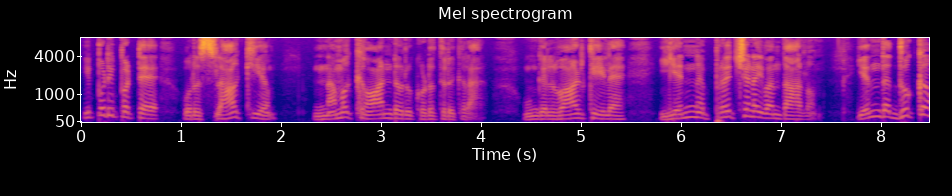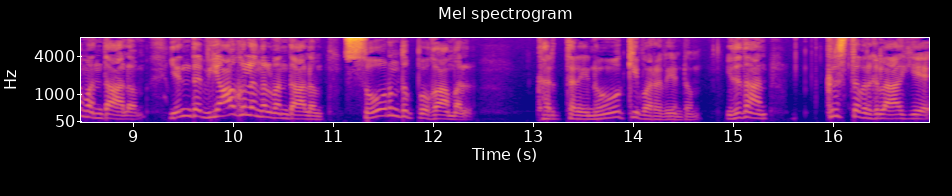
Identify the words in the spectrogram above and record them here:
இப்படிப்பட்ட ஒரு ஸ்லாக்கியம் நமக்கு ஆண்டவர் கொடுத்திருக்கிறார். உங்கள் வாழ்க்கையில என்ன பிரச்சனை வந்தாலும் எந்த துக்கம் வந்தாலும் எந்த வியாகுலங்கள் வந்தாலும் சோர்ந்து போகாமல் கர்த்தரை நோக்கி வர வேண்டும். இதுதான் கிறிஸ்தவர்களாகிய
